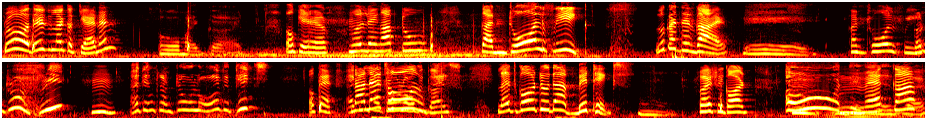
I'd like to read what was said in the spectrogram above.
Bro, there's like a cannon. Oh my god. Okay, moving up to Control Freak. Look at this guy. Hey. Control Freak. Control freak? Hmm. I can control all the things. Okay, I now let's control all hold. the guys. Let's go to the Bithings. Hmm. First, we got Oh, this Mecha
